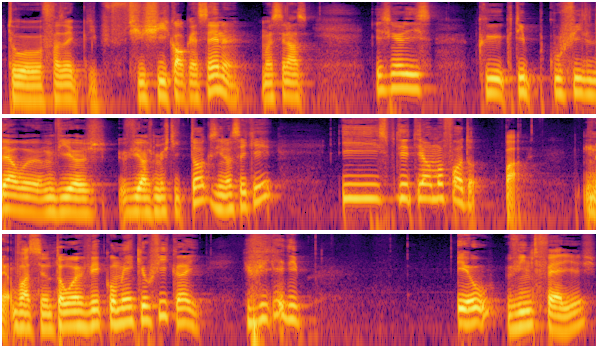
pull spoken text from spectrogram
estou a fazer tipo, xixi qualquer cena? Uma cena assim. E a senhora disse que, que tipo, que o filho dela me via os, via os meus TikToks e não sei o quê. E se podia tirar uma foto. Pá, não, vocês não estão a ver como é que eu fiquei. Eu fiquei tipo, eu vim de férias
